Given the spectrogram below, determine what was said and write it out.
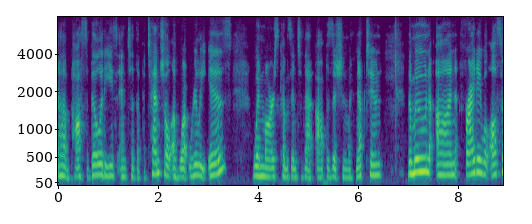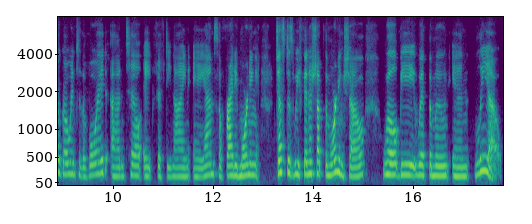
uh, possibilities and to the potential of what really is when Mars comes into that opposition with Neptune. The moon on Friday will also go into the void until 8:59 a.m. So Friday morning, just as we finish up the morning show, will be with the moon in Leo.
